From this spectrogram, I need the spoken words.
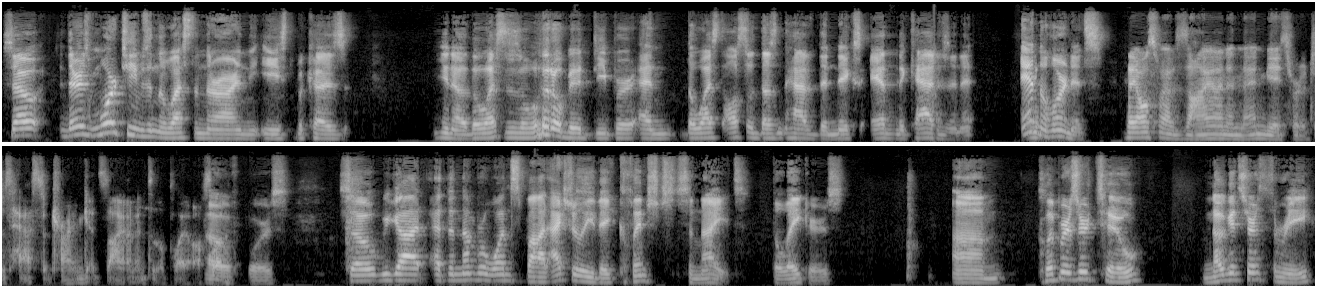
So, there's more teams in the West than there are in the East because, you know, the West is a little bit deeper, and the West also doesn't have the Knicks and the Cavs in it, and the Hornets. They also have Zion, and the NBA sort of just has to try and get Zion into the playoffs. Oh, of course. So we got at the number one spot. Actually, they clinched tonight. The Lakers. Um, Clippers are two. Nuggets are three.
